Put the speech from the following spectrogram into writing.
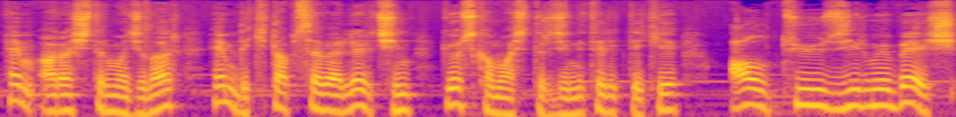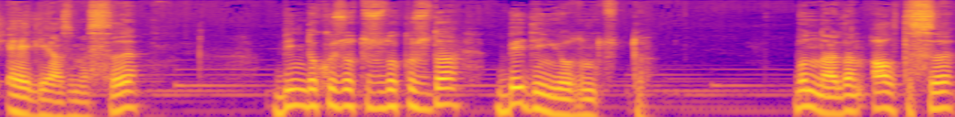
hem araştırmacılar hem de kitap severler için göz kamaştırıcı nitelikteki 625 el yazması 1939'da Bedin yolunu tuttu. Bunlardan altısı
